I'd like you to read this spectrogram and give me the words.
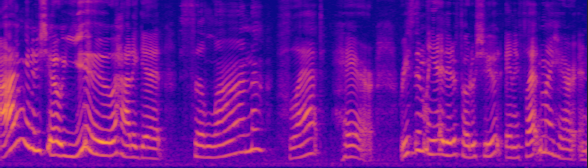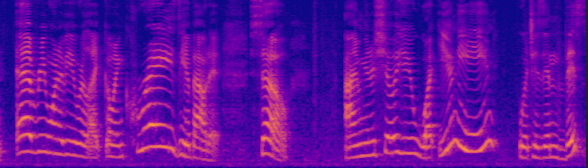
I'm going to show you how to get salon flat hair. Recently I did a photo shoot and I flattened my hair and every one of you were like going crazy about it. So I'm gonna show you what you need, which is in this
